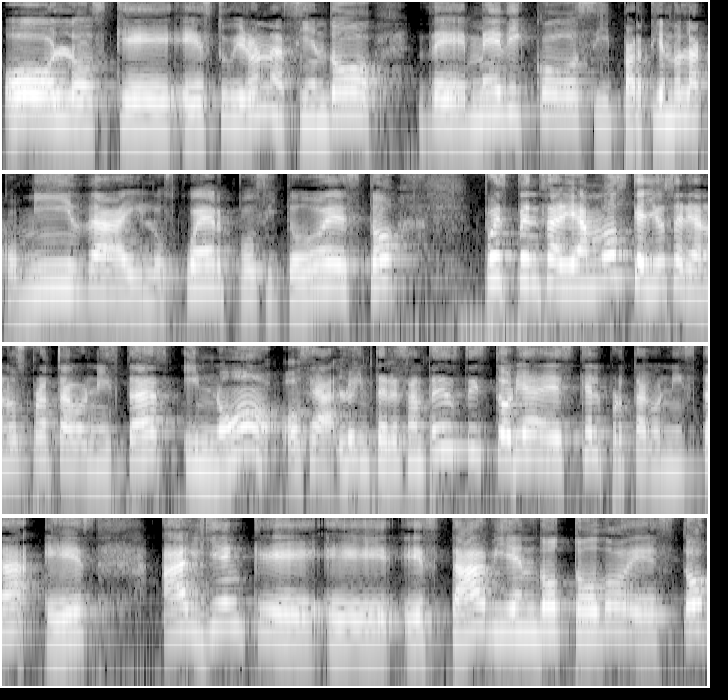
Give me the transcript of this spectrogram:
o los que estuvieron haciendo de médicos y partiendo la comida y los cuerpos y todo esto, pues pensaríamos que ellos serían los protagonistas y no, o sea, lo interesante de esta historia es que el protagonista es alguien que eh, está viendo todo esto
